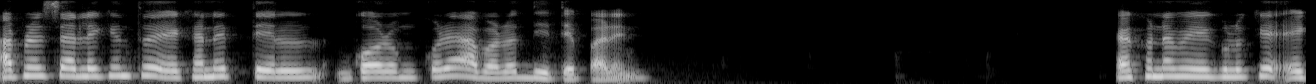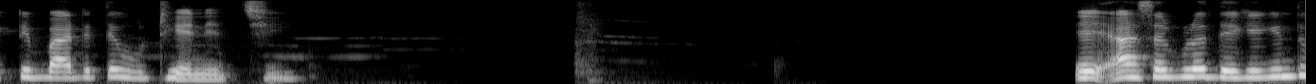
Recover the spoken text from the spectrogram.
আপনারা চাইলে কিন্তু এখানে তেল গরম করে আবারও দিতে পারেন। এখন আমি এগুলোকে একটি বাটিতে উঠিয়ে নিচ্ছি। এই আচারগুলো দেখে কিন্তু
